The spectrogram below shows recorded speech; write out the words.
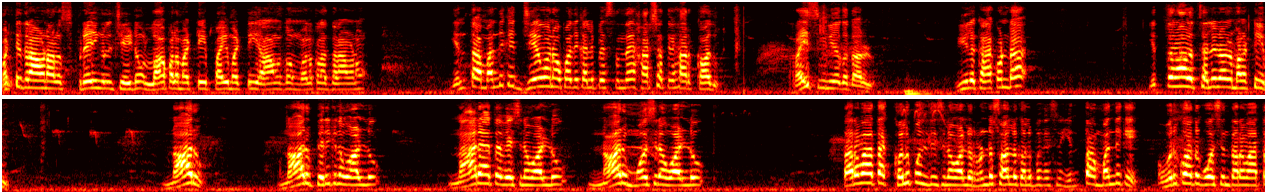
మట్టి ద్రావణాలు స్ప్రేయింగ్లు చేయడం లోపల మట్టి పై మట్టి ఆముదం మొలకల ద్రావణం. ఇంతమందికి జీవనోపాధి కల్పిస్తుంది హర్షత్ విహార్ కాదు రైస్ వినియోగదారులు. వీళ్ళు కాకుండా ఇత్తనాలు చల్లిన వాళ్ళు మన టీం. నారు నారు పెరిగిన వాళ్ళు నారేత వేసిన వాళ్ళు నారు మోసిన వాళ్ళు తర్వాత కలుపులు తీసిన వాళ్ళు రెండు సార్లు కలుపులు తీసిన ఇంతమందికి ఉరికోత కోసిన తర్వాత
